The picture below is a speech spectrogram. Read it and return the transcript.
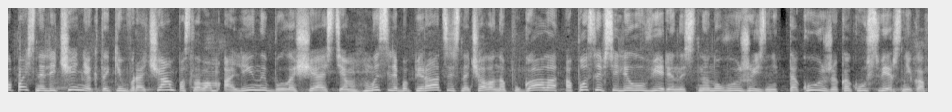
Попасть на лечение к таким врачам, по словам Алины, было счастьем. Мысль об операции сначала напугала, а после вселила уверенность на новую жизнь, такую же, как у сверстников.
